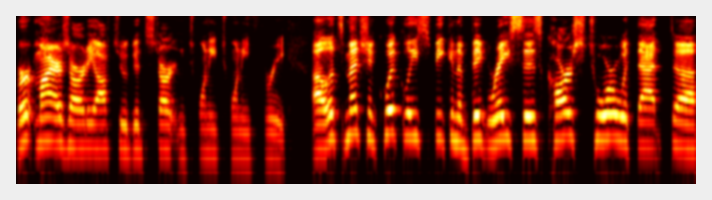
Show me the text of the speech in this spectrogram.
Burt Myers already off to a good start in 2023. Uh, let's mention quickly, speaking of big races, Cars Tour with that uh,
